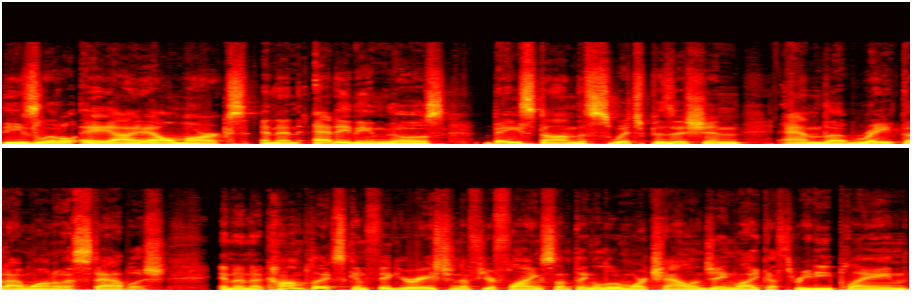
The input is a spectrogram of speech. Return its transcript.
these little AIL marks and then editing those based on the switch position and the rate that I want to establish. And in a complex configuration, if you're flying something a little more challenging like a 3D plane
